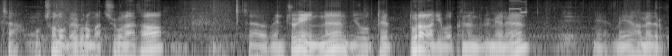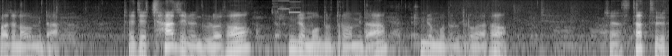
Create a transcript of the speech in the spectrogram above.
자, 5500으로 맞추고 나서 자, 왼쪽에 있는 요 되- 돌아가기 버튼을 누르면은 예, 메인 화면으로 빠져나옵니다. 자, 이제 차지를 눌러서 충전 모드로 들어갑니다. 충전 모드로 들어가서 자, 스타트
